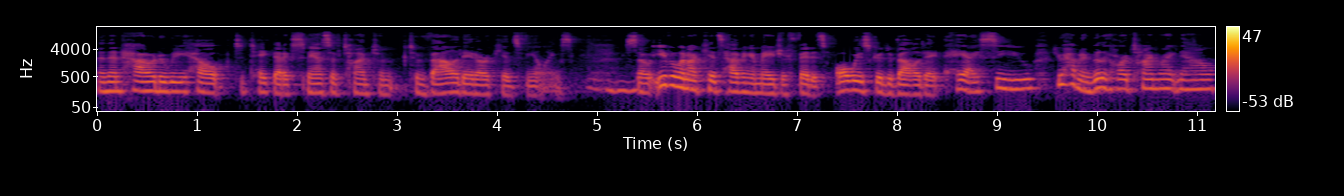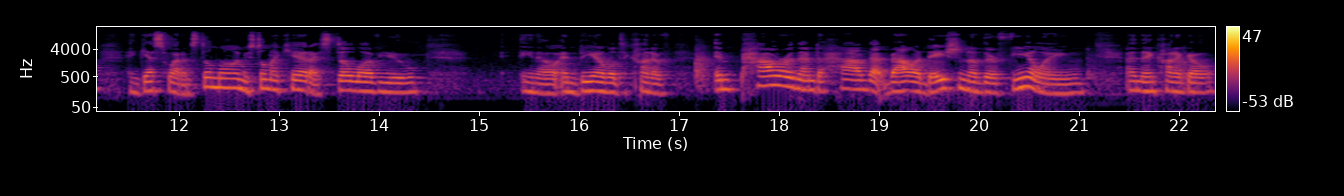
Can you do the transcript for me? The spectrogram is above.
And then how do we help to take that expansive time to to validate our kids' feelings? Mm-hmm. So even when our kids having a major fit, it's always good to validate. Hey, I see you. You're having a really hard time right now, and guess what? I'm still mom. You're still my kid. I still love you. You know, and being able to kind of empower them to have that validation of their feeling, and then kind of go,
